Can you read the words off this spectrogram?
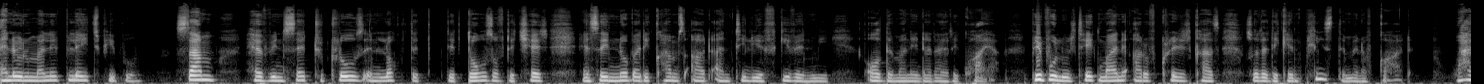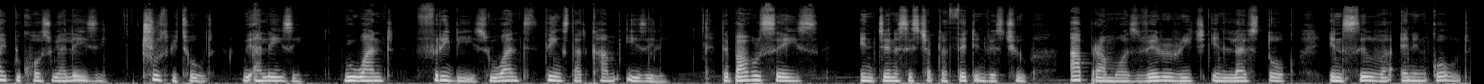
and they will manipulate people. Some have been said to close and lock the, the doors of the church and say, Nobody comes out until you have given me all the money that I require. People will take money out of credit cards so that they can please the men of God. Why? Because we are lazy. Truth be told, we are lazy. We want freebies, we want things that come easily. The Bible says in Genesis chapter 13, verse 2 Abram was very rich in livestock, in silver, and in gold.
